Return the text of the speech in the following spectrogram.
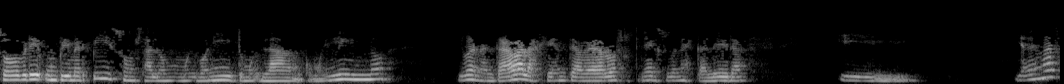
sobre un primer piso, un salón muy bonito, muy blanco, muy lindo. Y bueno, entraba la gente a verlo, tenía que subir una escalera. Y, y además,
